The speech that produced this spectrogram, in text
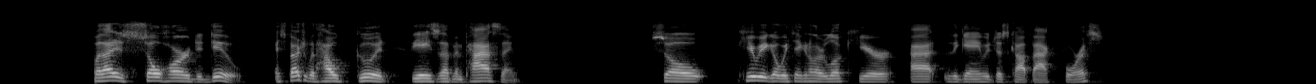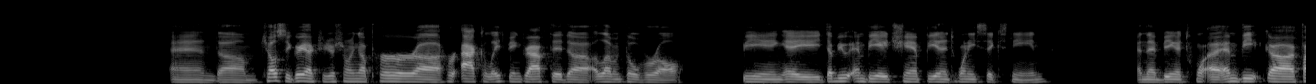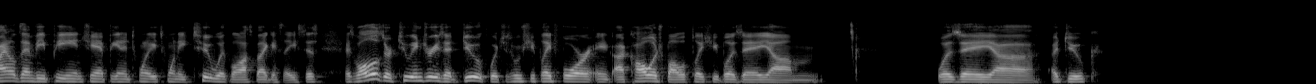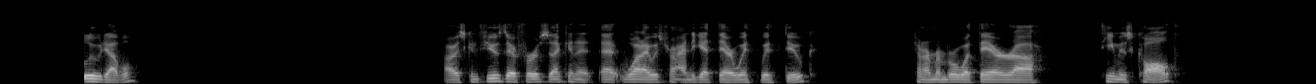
but that is so hard to do especially with how good the aces have been passing so here we go. We take another look here at the game. It just got back for us. And um, Chelsea Gray actually just showing up her uh, her accolades, being drafted uh, 11th overall, being a WNBA champion in 2016, and then being a tw- uh, MV, uh, Finals MVP and champion in 2022 with Las Vegas Aces, as well as her two injuries at Duke, which is who she played for in uh, college ball. Play she was a um, was a uh, a Duke Blue Devil. I was confused there for a second at, at what I was trying to get there with with Duke. Trying to remember what their uh, team is called.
